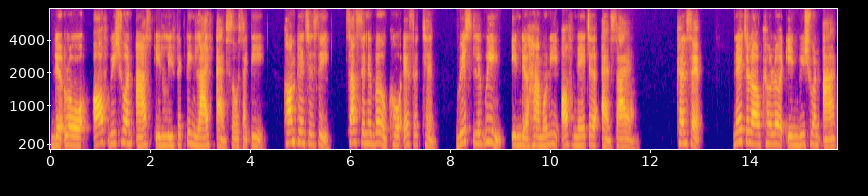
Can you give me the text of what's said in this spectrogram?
the role of visual arts in reflecting life and society, competency, sustainable coexistence with living in the harmony of nature and science. Concept natural color in visual art,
